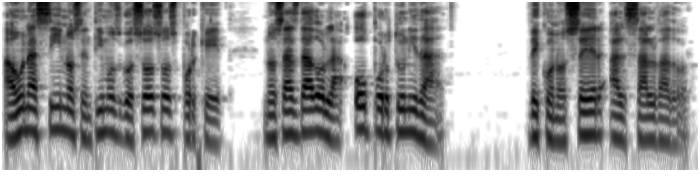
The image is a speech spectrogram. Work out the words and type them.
aún así nos sentimos gozosos porque nos has dado la oportunidad de conocer al Salvador.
